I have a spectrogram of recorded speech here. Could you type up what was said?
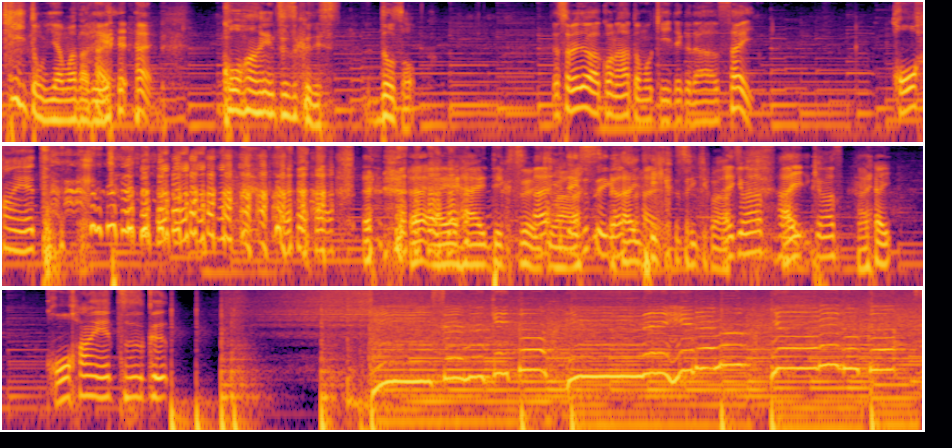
キートン山田はい。ではい。後半へ続くです。どうぞじゃあそれではこの後も聞いてください。後半へ。はいはいはいテイク2いきます。はいテイク2いきます。はいはいテイク2いきます。はい行きます。ははい。きます。はいはい。後半へ続く。いでのやれどかせ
